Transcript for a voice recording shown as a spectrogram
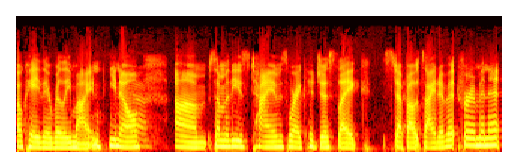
okay, they're really mine, you know? Yeah. um, some of these times where I could just like step outside of it for a minute.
